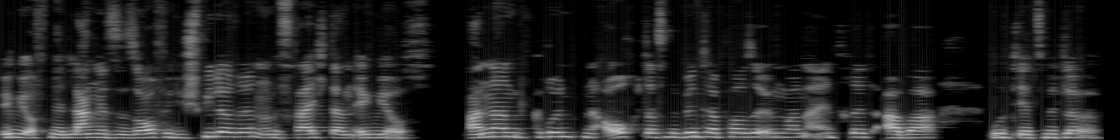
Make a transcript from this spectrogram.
irgendwie oft eine lange Saison für die Spielerin und es reicht dann irgendwie aus anderen Gründen auch, dass eine Winterpause irgendwann eintritt. Aber gut, jetzt mittlerweile,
